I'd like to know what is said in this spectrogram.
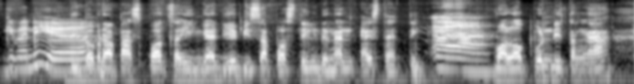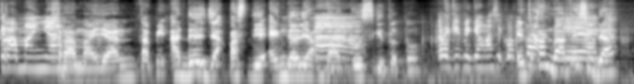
gimana ya Di beberapa spot sehingga dia bisa posting dengan estetik. ah Walaupun di tengah keramaian keramaian tapi ada aja pas dia angle yang Ah. bagus gitu tuh. lagi pegang nasi kotak Itu kan berarti ya sudah kan?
